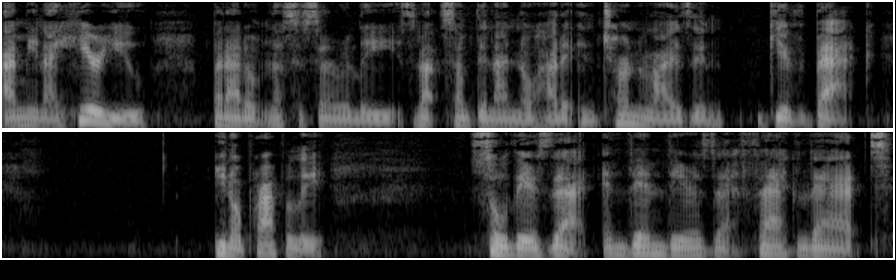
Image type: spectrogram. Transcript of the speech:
I mean I hear you, but I don't necessarily it's not something I know how to internalize and give back you know properly. So there's that. And then there's that fact that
